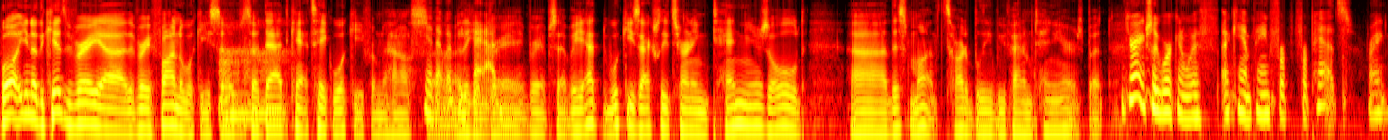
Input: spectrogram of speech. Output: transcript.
well, you know, the kids are very uh, they're very fond of Wookie. So so Dad can't take Wookie from the house. Ah. Yeah, that uh, would be they get bad. very very upset. But yeah, Wookie's actually turning ten years old uh, this month. It's hard to believe we've had him ten years, but You're actually working with a campaign for for pets, right?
